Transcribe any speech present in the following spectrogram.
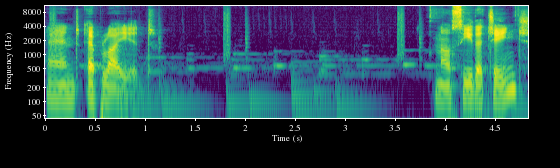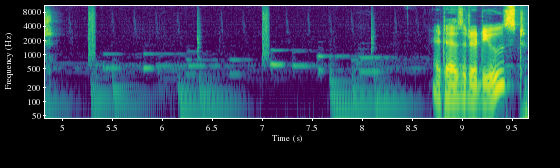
And apply it. Now see the change it has reduced.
